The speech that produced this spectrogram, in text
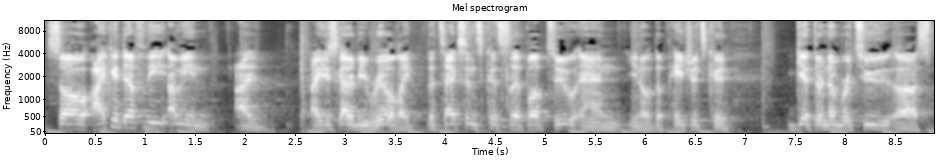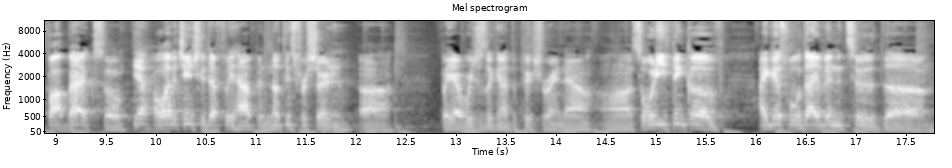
So I could definitely, I mean, I I just got to be real. Like the Texans could slip up too, and you know the Patriots could get their number two uh, spot back. So yeah, a lot of change could definitely happen. Nothing's for certain, uh, but yeah, we're just looking at the picture right now. Uh, so what do you think of? I guess we'll dive into the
